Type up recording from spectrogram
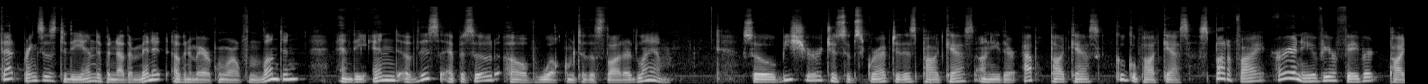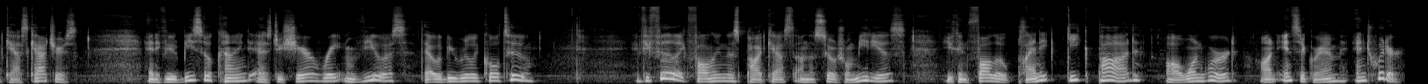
That brings us to the end of another minute of An American Werewolf from London and the end of this episode of Welcome to the Slaughtered Lamb. So be sure to subscribe to this podcast on either Apple Podcasts, Google Podcasts, Spotify, or any of your favorite podcast catchers. And if you'd be so kind as to share, rate, and review us, that would be really cool too. If you feel like following this podcast on the social medias, you can follow Planet Geek Pod, all one word, on Instagram and Twitter.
